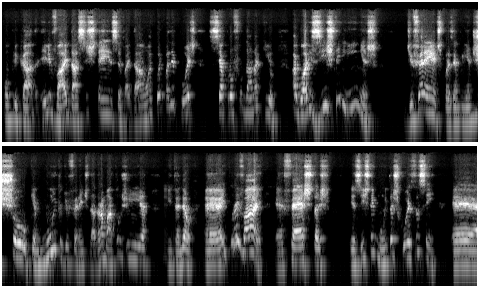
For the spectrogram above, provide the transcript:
complicada. Ele vai dar assistência, vai dar uma coisa para depois se aprofundar naquilo. Agora, existem linhas diferentes, por exemplo, linha de show, que é muito diferente da dramaturgia, uhum. entendeu? É, e por aí vai. É, festas, existem muitas coisas assim. É,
